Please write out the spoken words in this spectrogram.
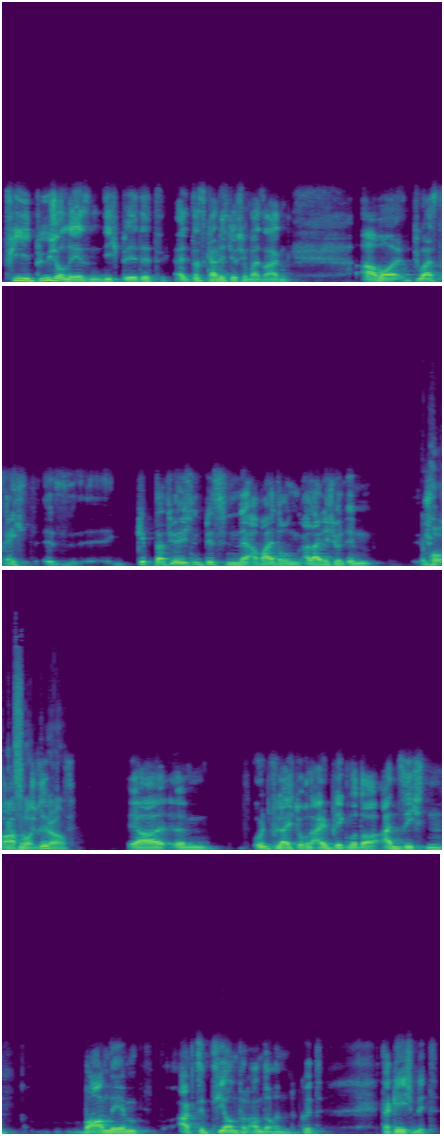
viel Bücher lesen nicht bildet. Also das kann ich dir schon mal sagen. Aber du hast recht. Es gibt natürlich ein bisschen eine Erweiterung, alleine schon im, Im Sprache und Horizont, ja. Ja, ähm, und vielleicht auch in Einblicken oder Ansichten wahrnehmen, akzeptieren von anderen. Gut, da gehe ich mit.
